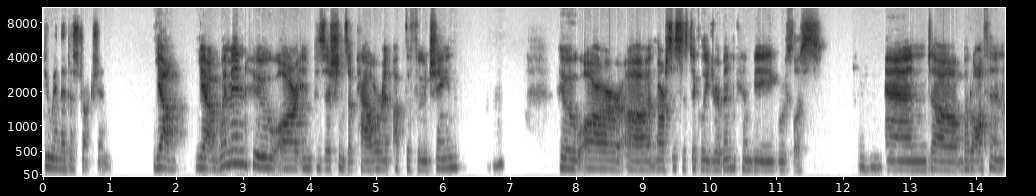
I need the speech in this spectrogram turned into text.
doing the destruction Yeah, yeah. Women who are in positions of power up the food chain, Mhm. who are uh, narcissistically driven, can be ruthless. Mhm. And uh, but often,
